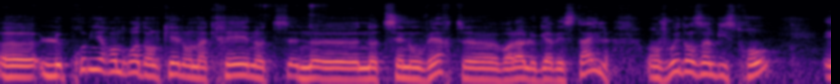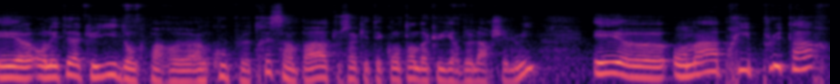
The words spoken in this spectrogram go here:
Euh, le premier endroit dans lequel on a créé notre, scène- euh, notre scène ouverte, euh, voilà, le Gavé Style, on jouait dans un bistrot et euh, on était accueillis donc par euh, un couple très sympa, tout ça qui était content d'accueillir de l'art chez lui. Et euh, on a appris plus tard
